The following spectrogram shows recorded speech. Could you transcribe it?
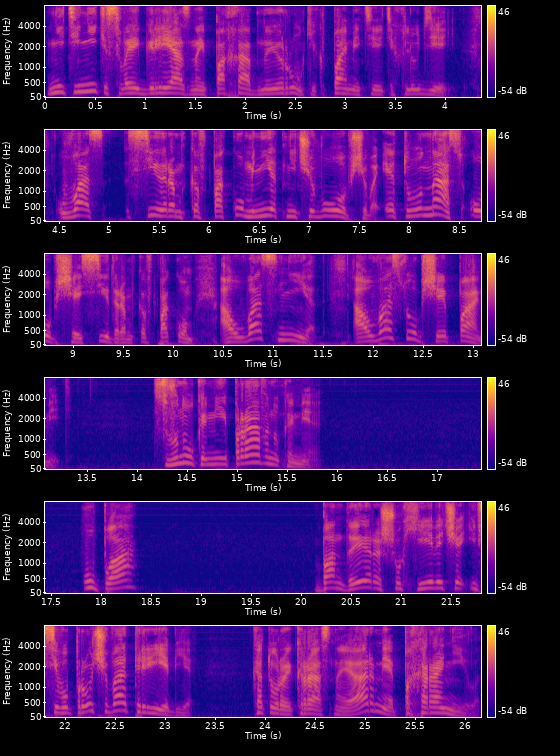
не тяните свои грязные похабные руки к памяти этих людей. У вас с Сидором Ковпаком нет ничего общего. Это у нас общее с Сидором Ковпаком, а у вас нет. А у вас общая память с внуками и правнуками УПА, Бандеры, Шухевича и всего прочего отребья, которое Красная Армия похоронила.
